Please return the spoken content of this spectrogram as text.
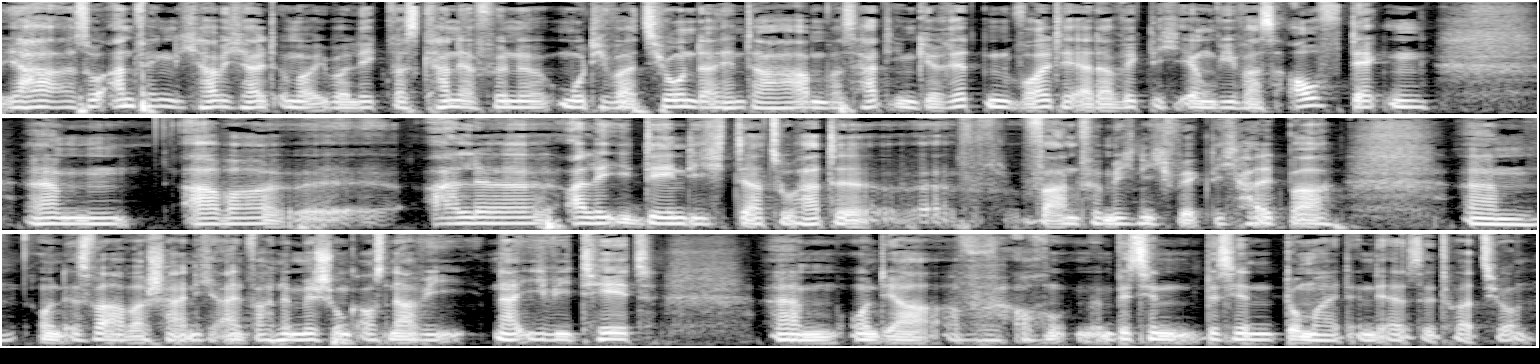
ja, so anfänglich habe ich halt immer überlegt, was kann er für eine Motivation dahinter haben, was hat ihn geritten, wollte er da wirklich irgendwie was aufdecken, ähm, aber äh, alle, alle Ideen, die ich dazu hatte, äh, waren für mich nicht wirklich haltbar. Ähm, und es war wahrscheinlich einfach eine Mischung aus Navi Naivität ähm, und ja, auch ein bisschen, bisschen Dummheit in der Situation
